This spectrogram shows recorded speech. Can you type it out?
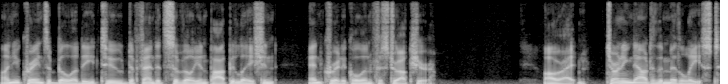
on Ukraine's ability to defend its civilian population and critical infrastructure. All right, turning now to the Middle East.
